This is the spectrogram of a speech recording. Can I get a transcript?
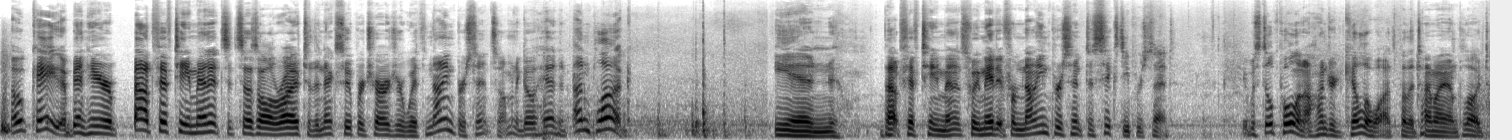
Okay, I've been here about 15 minutes. It says I'll arrive to the next supercharger with 9%, so I'm going to go ahead and unplug. In about 15 minutes, we made it from 9% to 60%. It was still pulling 100 kilowatts by the time I unplugged.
